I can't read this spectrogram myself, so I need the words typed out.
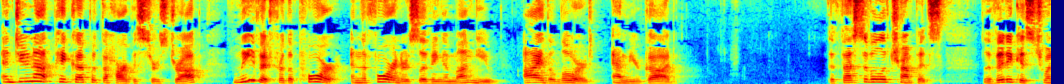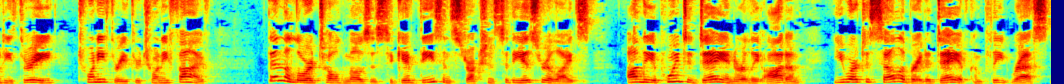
and do not pick up what the harvesters drop. Leave it for the poor and the foreigners living among you. I, the Lord, am your God. The Festival of Trumpets, Leviticus 23 23 through 25. Then the Lord told Moses to give these instructions to the Israelites. On the appointed day in early autumn, you are to celebrate a day of complete rest.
